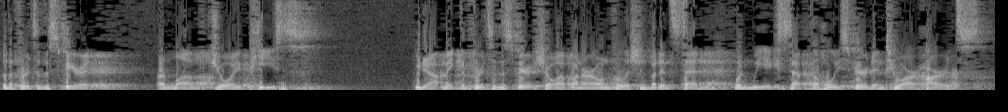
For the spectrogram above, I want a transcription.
But the fruits of the Spirit are love, joy, peace. We do not make the fruits of the Spirit show up on our own volition, but instead, when we accept the Holy Spirit into our hearts,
